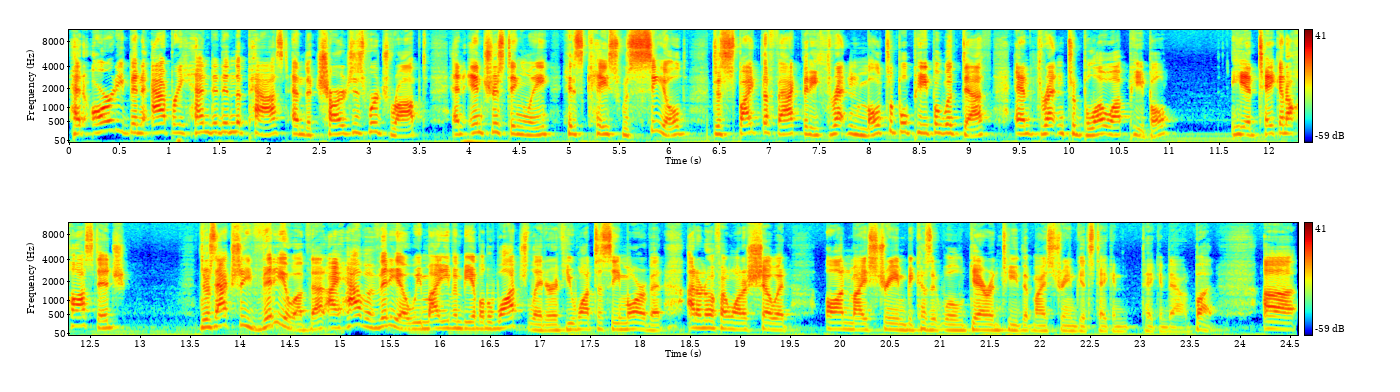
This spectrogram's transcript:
had already been apprehended in the past and the charges were dropped. And interestingly, his case was sealed despite the fact that he threatened multiple people with death and threatened to blow up people. He had taken a hostage. There's actually video of that. I have a video we might even be able to watch later if you want to see more of it. I don't know if I want to show it on my stream because it will guarantee that my stream gets taken taken down. But uh,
